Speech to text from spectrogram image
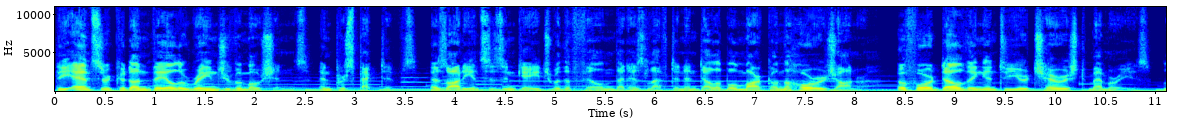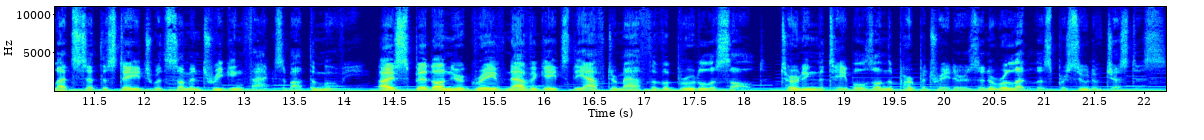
The answer could unveil a range of emotions and perspectives as audiences engage with a film that has left an indelible mark on the horror genre. Before delving into your cherished memories, let's set the stage with some intriguing facts about the movie. I Spit on Your Grave navigates the aftermath of a brutal assault, turning the tables on the perpetrators in a relentless pursuit of justice.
